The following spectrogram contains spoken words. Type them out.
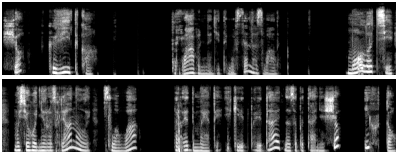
що? Квітка. Правильно, діти, ми все назвали. Молодці! Ми сьогодні розглянули слова предмети, які відповідають на запитання що і хто.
